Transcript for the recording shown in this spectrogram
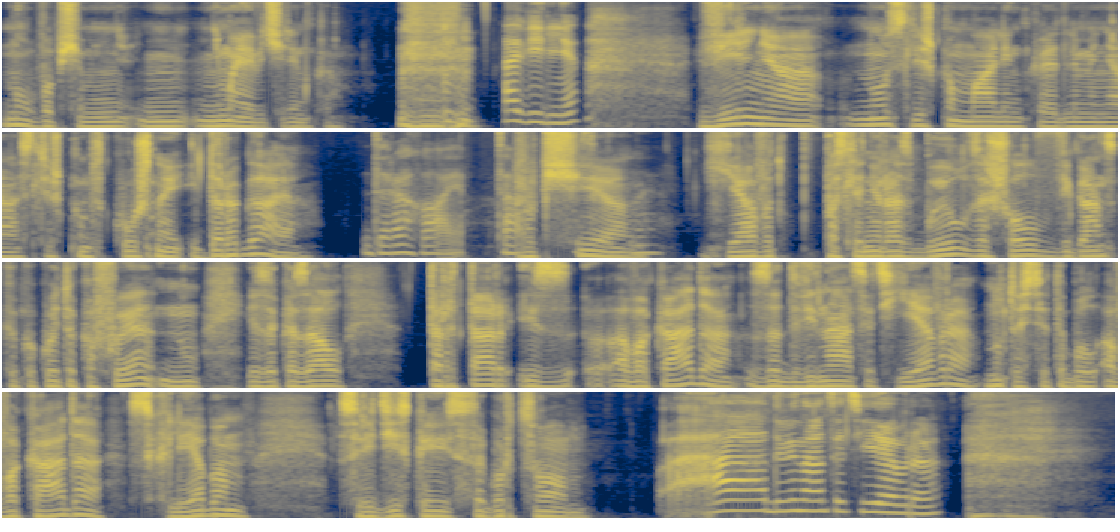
ну, в общем, не, не моя вечеринка. А Вильня? Вильня, ну, слишком маленькая для меня, слишком скучная и дорогая. Дорогая, так. Вообще, особенно. я вот последний раз был, зашел в веганское какое-то кафе, ну, и заказал тартар из авокадо за 12 евро. Ну, то есть это был авокадо с хлебом, с редиской, с огурцом. А, 12 евро.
